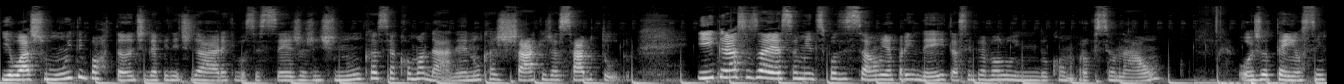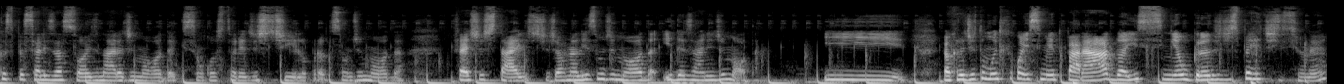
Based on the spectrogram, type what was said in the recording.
E eu acho muito importante, independente da área que você seja, a gente nunca se acomodar, né? Nunca achar que já sabe tudo. E graças a essa minha disposição em aprender e estar tá sempre evoluindo como profissional, Hoje eu tenho cinco especializações na área de moda, que são consultoria de estilo, produção de moda, fashion stylist, jornalismo de moda e design de moda. E eu acredito muito que o conhecimento parado aí sim é um grande desperdício, né?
